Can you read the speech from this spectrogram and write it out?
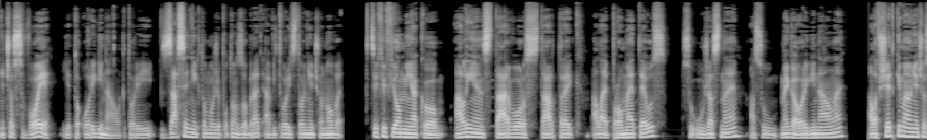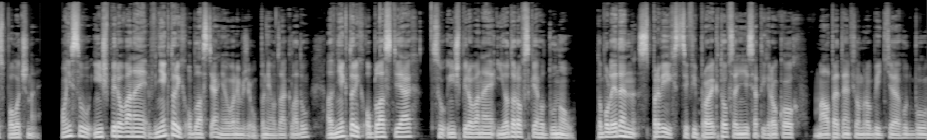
niečo svoje, je to originál, ktorý zase niekto môže potom zobrať a vytvoriť z toho niečo nové. Sci-fi filmy ako Alien, Star Wars, Star Trek, ale aj Prometheus sú úžasné a sú mega originálne, ale všetky majú niečo spoločné. Oni sú inšpirované v niektorých oblastiach, nehovorím, že úplne od základu, ale v niektorých oblastiach sú inšpirované Jodorovského Dunov. To bol jeden z prvých sci-fi projektov v 70. rokoch, mal pre ten film robiť hudbu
